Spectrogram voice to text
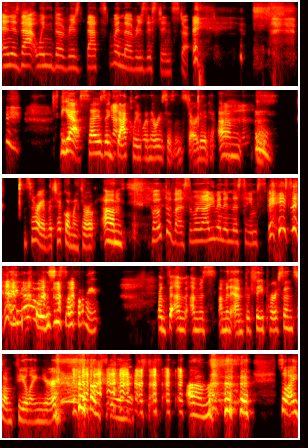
and is that when the res that's when the resistance started yes that is exactly yeah. when the resistance started um uh-huh. sorry i have a tickle in my throat um both of us and we're not even in the same space i know this is so funny I'm I'm I'm, a, I'm an empathy person, so I'm feeling your. I'm feeling um, so I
